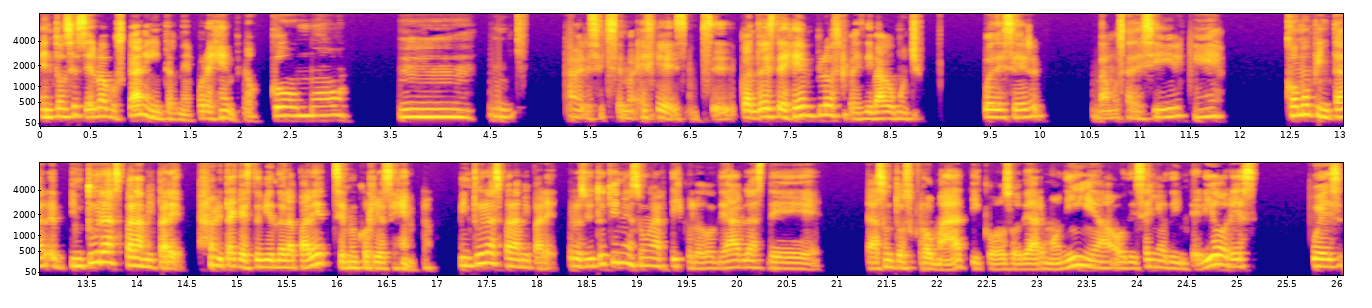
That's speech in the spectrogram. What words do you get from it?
Entonces él va a buscar en Internet, por ejemplo, como... Mm, a ver, es que, cuando es de ejemplos, pues divago mucho. Puede ser, vamos a decir que cómo pintar eh, pinturas para mi pared. Ahorita que estoy viendo la pared, se me ocurrió ese ejemplo. Pinturas para mi pared. Pero si tú tienes un artículo donde hablas de asuntos cromáticos o de armonía o diseño de interiores, pues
